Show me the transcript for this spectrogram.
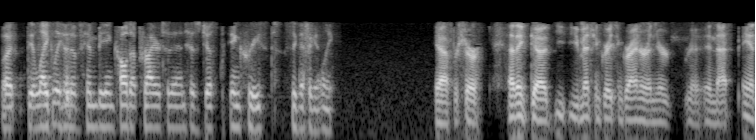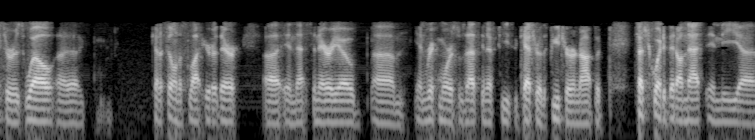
but the likelihood of him being called up prior to then has just increased significantly. Yeah, for sure. I think uh, you, you mentioned Grayson Greiner in your in that answer as well, uh, kind of filling a slot here or there uh, in that scenario. Um, and Rick Morris was asking if he's the catcher of the future or not, but touched quite a bit on that in the uh,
